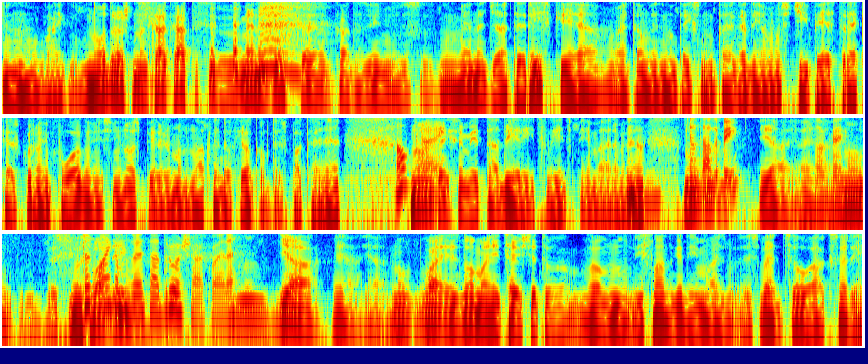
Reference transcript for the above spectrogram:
nu, vajag nodrošināt, kā, kā tas ir menedžēts, kā tas ir menedžēt riski, jā, vai tam līdz, nu, teiksim, tajā gadījumā mums GPS trackers, kuram ir poga, un viņš viņu nospiež man un atlido helikopters pakaļ, jā. Okay. Nu, teiksim, ir tāda ierīce līdz, piemēram, jā. Mm -hmm. nu, nu, tāda bija? Jā, jā, jā. Okay. Nu, es, es tas, vadīgi, laikam, uzreiz tā drošāk, vai ne? Nu, jā, jā, jā. Nu, vai es domāju, ja ceļš, ja tu vēl, nu, Islandes gadījumā es, es vedu cilvēkus arī,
